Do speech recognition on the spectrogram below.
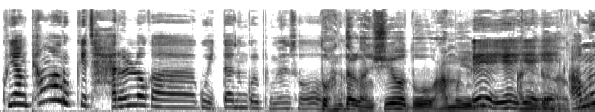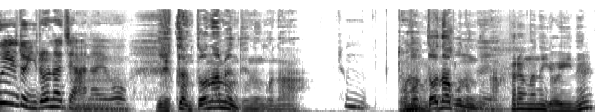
그냥 평화롭게 잘 흘러가고 있다는 걸 보면서 또 한 달간 쉬어도 아무 일안 예예 예 예, 예. 일어나고 아무 일도 일어나지 음. 않아요. 일단 떠나면 되는구나. 좀 한번 떠나면 떠나보는구나. 네. 사랑하는 여인을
